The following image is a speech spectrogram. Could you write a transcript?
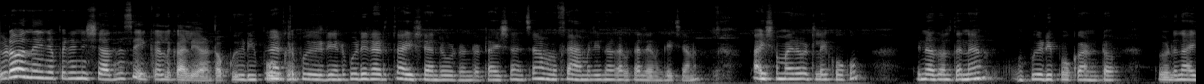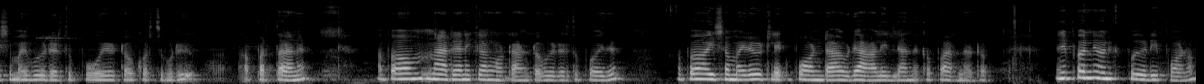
ഇവിടെ വന്നു കഴിഞ്ഞാൽ പിന്നെ നിഷാദിന് സൈക്കിളിൽ കളിയാണ് കേട്ടോ. പീടി പോയിട്ട് പീടിയുണ്ട്. പീടിയുടെ അടുത്ത് ഐഷാന്റെ വീടുണ്ട് കേട്ടോ. ഐഷ എന്ന് വെച്ചാൽ നമ്മൾ ഫാമിലിയിൽ നിന്ന് ഒരാൾ കല്യാണം കഴിച്ചാണ്. അപ്പോൾ ഐഷന്മാരുടെ വീട്ടിലേക്ക് പോകും. പിന്നെ അതുപോലെ തന്നെ പീടി പോക്കാണ് കേട്ടോ. വീടിന് ഐഷമായി വീടെടുത്ത് പോയി കേട്ടോ. കുറച്ചും കൂടി അപ്പുറത്താണ്. അപ്പം നാട്ടുകാണിക്ക് അങ്ങോട്ടാണ് കേട്ടോ വീടെടുത്ത് പോയത്. അപ്പോൾ ഐഷമ്മയുടെ വീട്ടിലേക്ക് പോകണ്ട അവിടെ ആളില്ല എന്നൊക്കെ പറഞ്ഞു കേട്ടോ. ഇനിയിപ്പോൾ തന്നെ എനിക്ക് പേടി പോകണം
